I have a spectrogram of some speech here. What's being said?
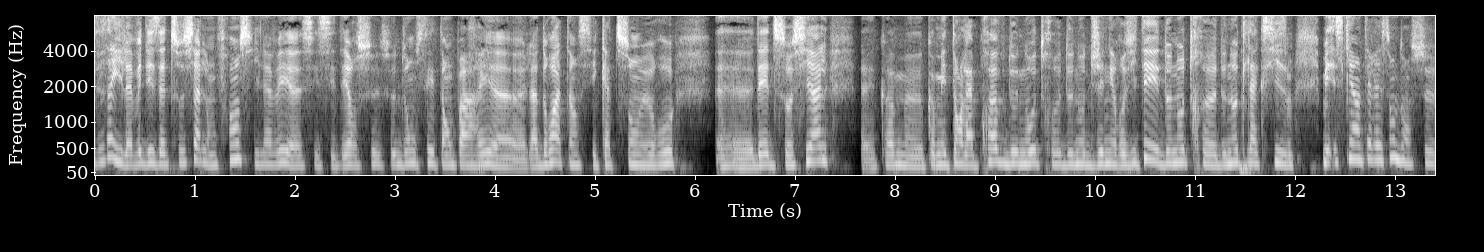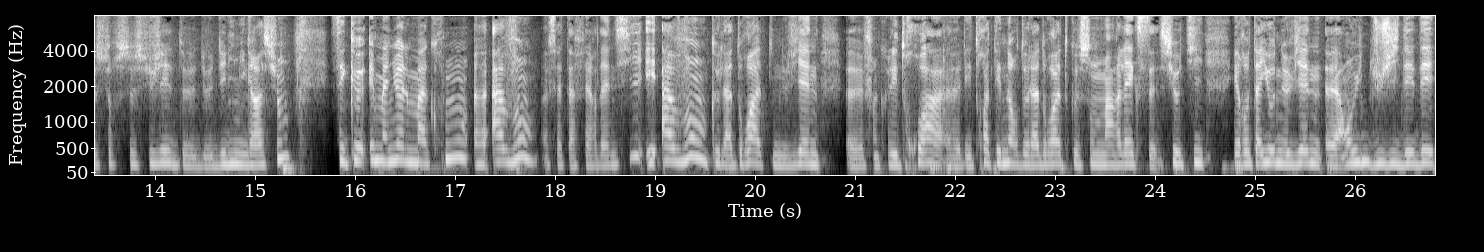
C'est ça, il avait des aides sociales en France. Il avait, c'est d'ailleurs ce, dont s'est emparée euh, la droite, hein, ces 400 euros euh, d'aide sociale, euh, comme, comme étant la preuve de notre, de notre générosité et de notre, de notre laxisme. Mais ce qui est intéressant sur ce sujet de, l'immigration, c'est que Emmanuel Macron, euh, avant cette affaire d'Annecy et avant que la droite ne vienne, euh, enfin que les trois, euh, les trois ténors de la droite que sont Marlène Marlex, Ciotti et Rotaillot ne viennent euh, en une du JDD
